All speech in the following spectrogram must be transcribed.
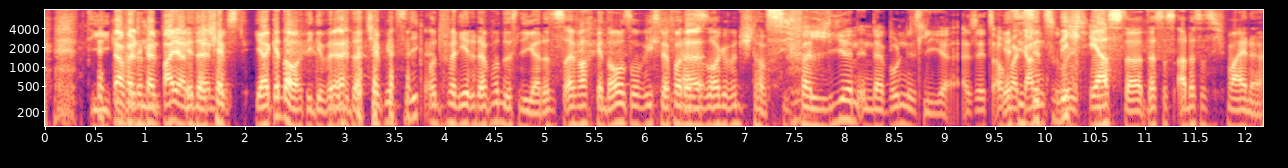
die ja, weil du kein Bayern in der Champions, Ja, genau, die gewinnen in der Champions League und verlieren in der Bundesliga. Das ist einfach genauso, wie ich es mir vor der Saison gewünscht habe. Sie verlieren in der Bundesliga. Also jetzt auch ja, mal sie ganz sind ruhig. nicht Erster. Das ist alles, was ich meine.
